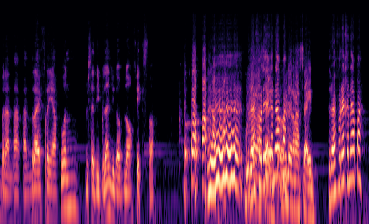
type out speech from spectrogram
Berantakan. Drivernya pun bisa dibilang juga belum fix loh. Drivernya kenapa? Udah ngerasain. Drivernya kenapa?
